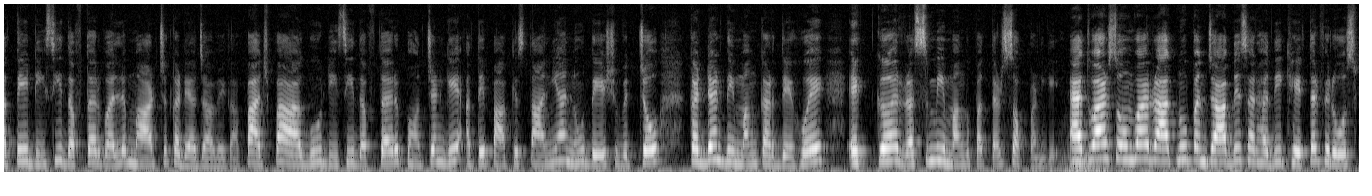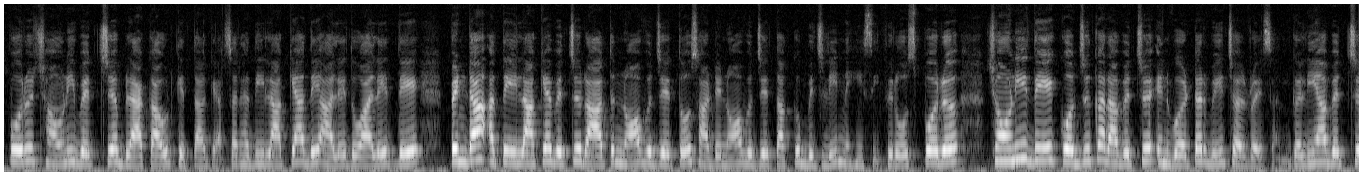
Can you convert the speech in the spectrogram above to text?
ਅਤੇ ਡੀਸੀ ਦਫ਼ਤਰ ਵੱਲ ਮਾਰਚ ਕੱਢਿਆ ਜਾਵੇਗਾ। ਭਾਜਪਾ ਆਗੂ ਡੀਸੀ ਦਫ਼ਤਰ ਪਹੁੰਚਣਗੇ ਅਤੇ ਪਾਕਿਸਤਾਨੀਆਂ ਨੂੰ ਦੇਸ਼ ਵਿੱਚੋਂ ਕੱਢਣ ਦੀ ਮੰਗ ਕਰਦੇ ਹੋਏ ਇੱਕ ਰਸਮੀ ਮੰਗ ਪੱਤਰ ਸੌਂਪਣਗੇ। ਐਤਵਾਰ ਸੋਮਵਾਰ ਰਾਤ ਨੂੰ ਪੰਜਾਬ ਦੇ ਸਰਹੱਦੀ ਖੇਤਰ ਫਿਰੋਜ਼ਪੁਰ ਛਾਉਣੀ ਵਿੱਚ ਬਲੈਕਆਊਟ ਕੀਤਾ ਗਿਆ। ਸਰਹੱਦੀ ਇਲਾਕਿਆਂ ਦੇ ਆਲੇ ਦੁਆਲੇ ਦੇ ਪਿੰਡਾਂ ਅਤੇ ਇਲਾਕਿਆਂ ਵਿੱਚ ਰਾਤ 9 ਵਜੇ ਤੋਂ 9:30 ਵਜੇ ਤੱਕ ਬਿਜਲੀ ਨਹੀਂ ਸੀ। ਫਿਰੋਜ਼ਪੁਰ ਛਾਉਣੀ ਦੇ ਕੁਝ ਘਰਾਂ ਵਿੱਚ ਇਨਵਰਟਰ ਵੀ ਚੱਲ ਰਹੇ ਸਨ। ਗਲੀਆਂ ਵਿੱਚ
